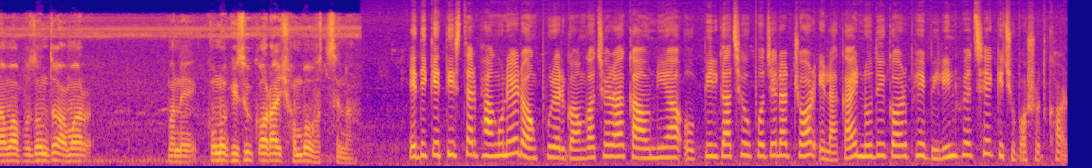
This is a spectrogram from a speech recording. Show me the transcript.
নামা পর্যন্ত আমার মানে কোনো কিছু করাই সম্ভব হচ্ছে না। এদিকে তিস্তার ভাঙনে রংপুরের গঙ্গাচড়া কাউনিয়া ও পীরগাছা উপজেলার চর এলাকায় নদীগর্ভে বিলীন হয়েছে কিছু বসতঘর।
